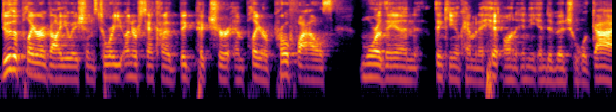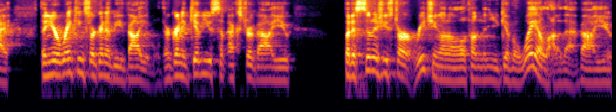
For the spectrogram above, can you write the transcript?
do the player evaluations to where you understand kind of big picture and player profiles more than thinking, okay, I'm going to hit on any individual guy, then your rankings are going to be valuable. They're going to give you some extra value. But as soon as you start reaching on all of them, then you give away a lot of that value.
